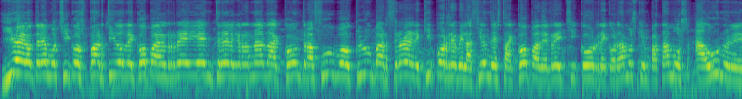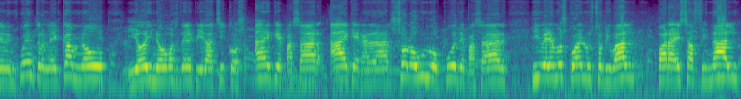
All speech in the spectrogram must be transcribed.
Y ahí lo tenemos chicos, partido de Copa del Rey entre el Granada contra Fútbol Club Barcelona, el equipo revelación de esta Copa del Rey chicos. Recordamos que empatamos a uno en el encuentro en el Camp Nou y hoy no vamos a tener piedad chicos. Hay que pasar, hay que ganar, solo uno puede pasar y veremos cuál es nuestro rival para esa final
